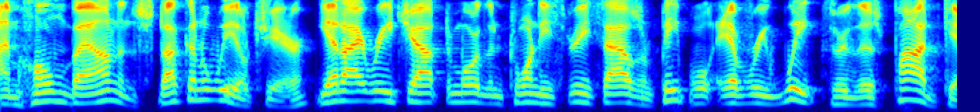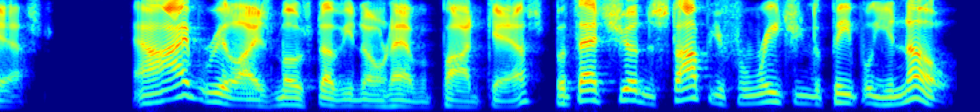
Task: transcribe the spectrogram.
I'm homebound and stuck in a wheelchair, yet I reach out to more than 23,000 people every week through this podcast. Now, I realize most of you don't have a podcast, but that shouldn't stop you from reaching the people you know.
